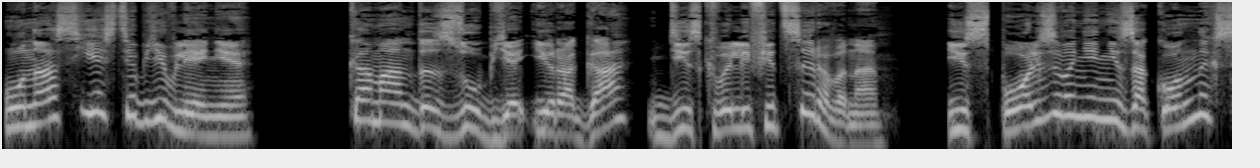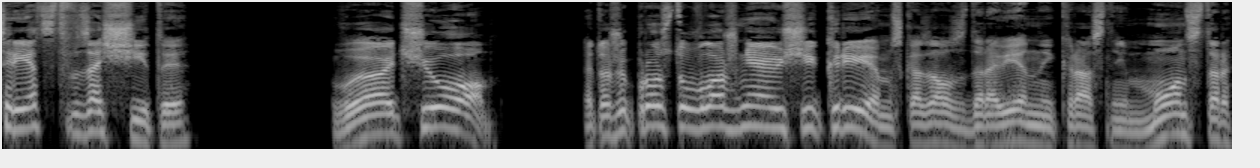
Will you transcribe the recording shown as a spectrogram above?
У нас есть объявление. Команда «Зубья и рога» дисквалифицирована. Использование незаконных средств защиты». «Вы о чем? Это же просто увлажняющий крем», сказал здоровенный красный монстр,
